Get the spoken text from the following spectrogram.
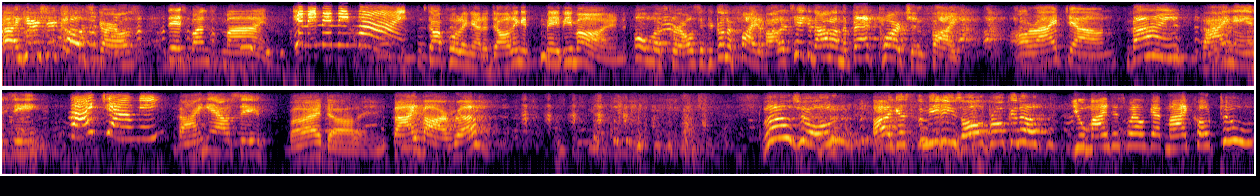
Uh, here's your coats, girls. This one's mine. Gimme, Mimmy, mine. Stop pulling at it, darling. It may be mine. Oh, look, girls, if you're going to fight about it, take it out on the back porch and fight. All right, Joan. Bye. Bye, Nancy. Bye, Johnny. Bye, Elsie. Bye, darling. Bye, Barbara. Well, Joan, I guess the meeting's all broken up. You might as well get my coat, too.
